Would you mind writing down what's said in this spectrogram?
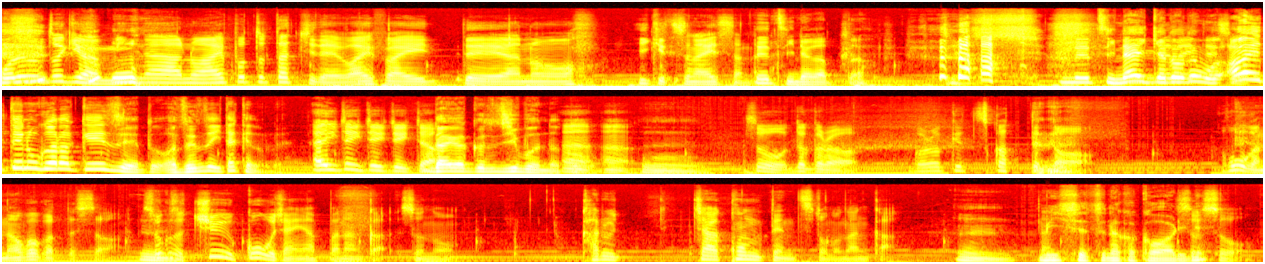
俺の時はみんなあの iPod Touch で Wi-Fi であの息つないでたんだ。熱いなかった。熱いないけどでもあえてのガラケー勢とは全然いたけどね。あいたいたいたいた。大学自分だと。うん。うん。そうだからガラケー使ってた 方が長かったしさ、うん。それこそ中高じゃんやっぱなんか。そのカルチャーコンテンツとのなんか。うん。密接な関わりね。そうそう。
